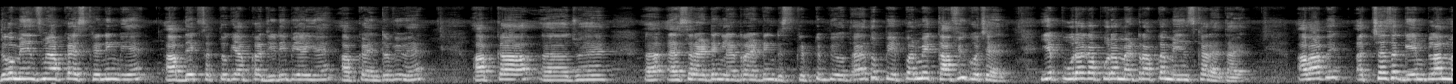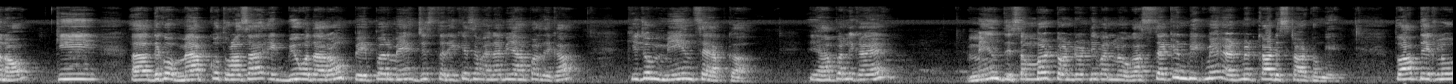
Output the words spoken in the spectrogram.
देखो मेंस में आपका स्क्रीनिंग भी है। आप देख सकते हो कि आपका जीडीपीआई है आपका इंटरव्यू है। आपका जो है ऐसे राइटिंग लेटर राइटिंग डिस्क्रिप्टिव भी होता है तो पेपर में काफ़ी कुछ है। ये पूरा का पूरा मैटर आपका मेंस का रहता है। अब आप एक अच्छा सा गेम प्लान बनाओ कि आ, देखो मैं आपको थोड़ा सा एक व्यू बता रहा हूँ पेपर में जिस तरीके से मैंने अभी यहाँ पर देखा कि जो मेंस है आपका यहाँ पर लिखा है मेंस दिसंबर 2021 में होगा सेकेंड वीक में एडमिट कार्ड स्टार्ट होंगे। तो आप देख लो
